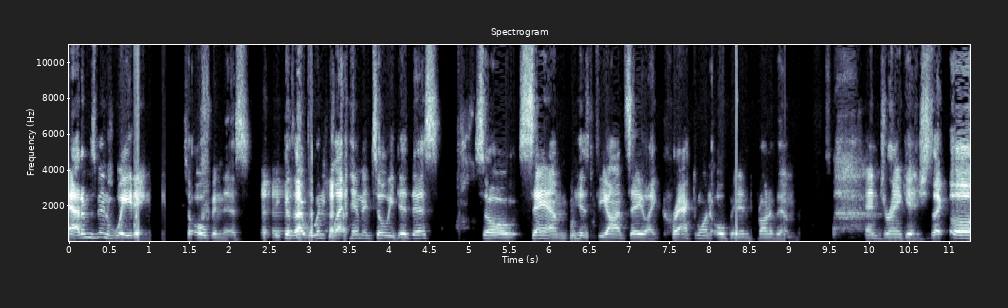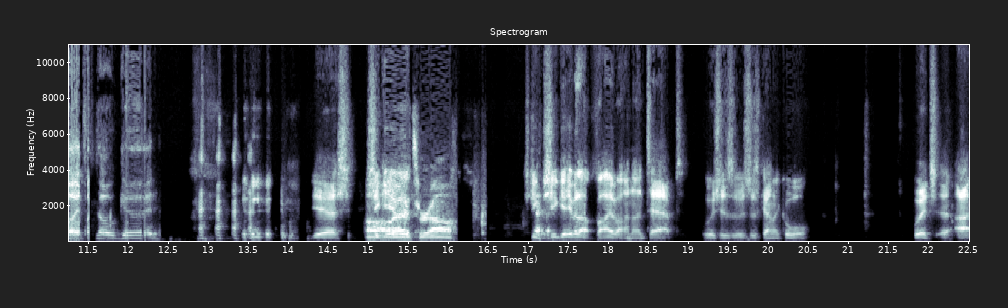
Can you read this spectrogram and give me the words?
Adam's been waiting to open this because I wouldn't let him until we did this. So Sam, his fiance, like cracked one open in front of him and drank it. And she's like, "Oh, it's so good." yeah, she, she Oh, gave it. that's rough. She she gave it out five on Untappd, which is which is kind of cool. Which uh, I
